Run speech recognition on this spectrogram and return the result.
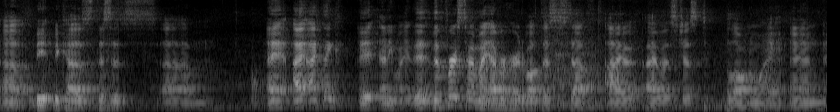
Uh, be, because this is. Um, I, I, I think it, anyway. The, the first time I ever heard about this stuff, I I was just blown away, and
